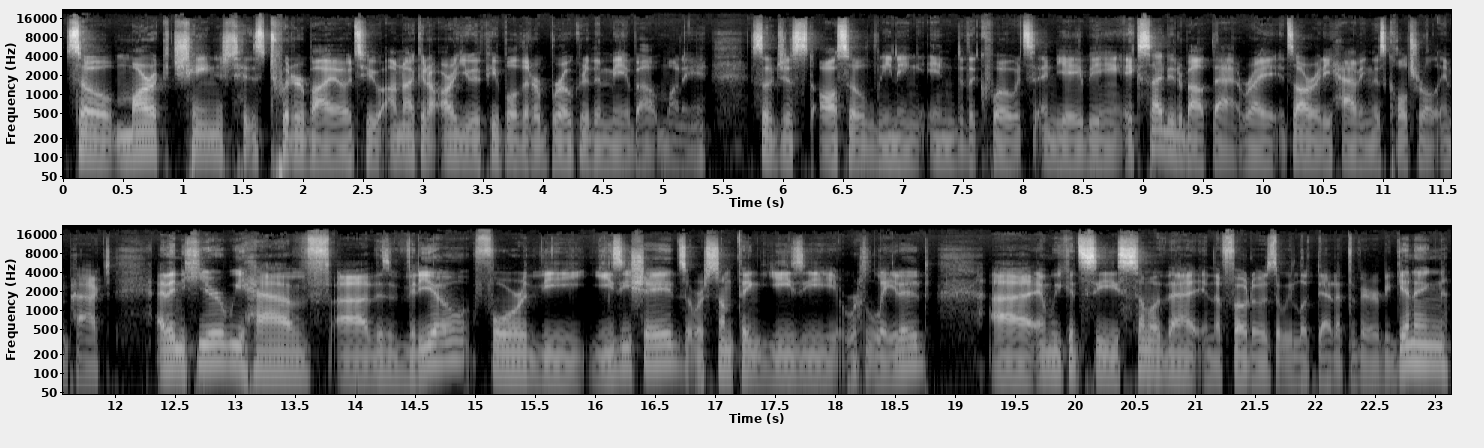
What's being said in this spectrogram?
So Marc changed his Twitter bio to I'm not going to argue with people that are broker than me about money. So just also leaning into the quotes and yay being excited about that, right? It's already having this cultural impact. And then here we have uh, this video for the Yeezy shades or something Yeezy related. Uh, and we could see some of that in the photos that we looked at at the very beginning.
